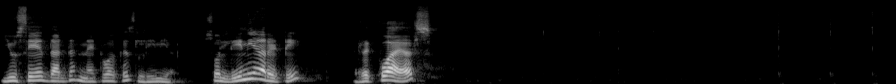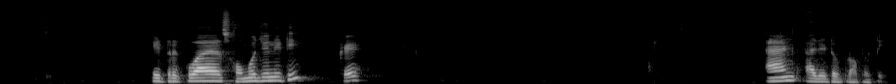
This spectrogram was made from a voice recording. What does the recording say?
you say that the network is linear. So linearity requires it requires homogeneity Okay. and additive property.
